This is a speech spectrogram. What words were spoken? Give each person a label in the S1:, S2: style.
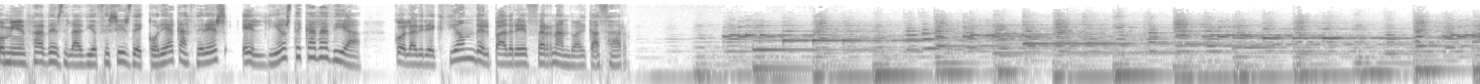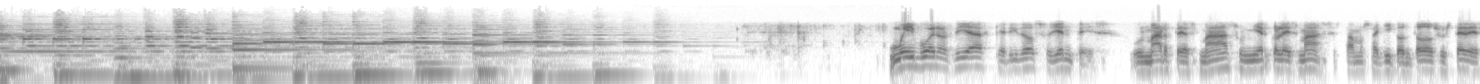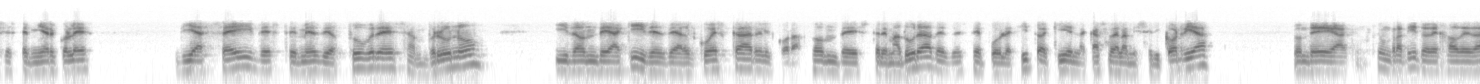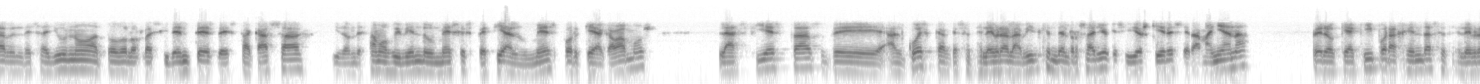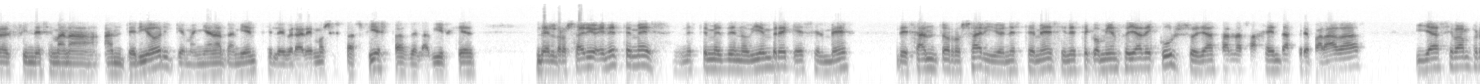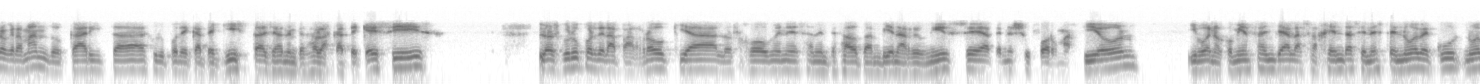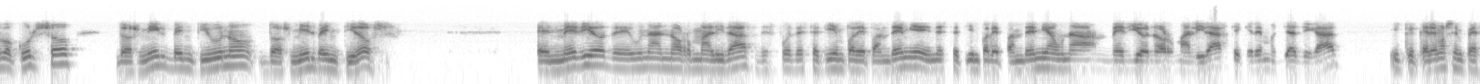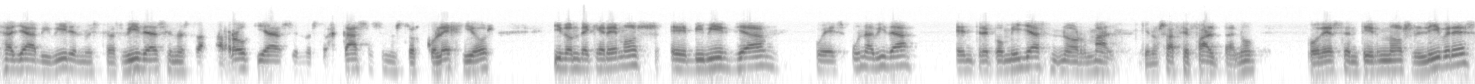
S1: Comienza desde la diócesis de Corea Cáceres El Dios de cada día, con la dirección del padre Fernando Alcázar.
S2: Muy buenos días, queridos oyentes un martes más, un miércoles más. Estamos aquí con todos ustedes este miércoles, día 6 de este mes de octubre, San Bruno, y donde aquí, desde Alcuéscar, el corazón de Extremadura, desde este pueblecito aquí en la Casa de la Misericordia, donde hace un ratito he dejado de dar el desayuno a todos los residentes de esta casa y donde estamos viviendo un mes especial, un mes porque acabamos las fiestas de Alcuéscar, que se celebra la Virgen del Rosario, que si Dios quiere será mañana, pero que aquí por agenda se celebra el fin de semana anterior y que mañana también celebraremos estas fiestas de la Virgen del Rosario en este mes, en este mes de noviembre, que es el mes de Santo Rosario, en este mes y en este comienzo ya de curso, ya están las agendas preparadas y ya se van programando. Cáritas, grupo de catequistas, ya han empezado las catequesis, los grupos de la parroquia, los jóvenes han empezado también a reunirse, a tener su formación y bueno, comienzan ya las agendas en este nuevo curso 2021-2022. En medio de una normalidad después de este tiempo de pandemia y en este tiempo de pandemia una medio normalidad que queremos ya llegar y que queremos empezar ya a vivir en nuestras vidas, en nuestras parroquias, en nuestras casas, en nuestros colegios, y donde queremos eh, vivir ya pues una vida entre comillas normal que nos hace falta no poder sentirnos libres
